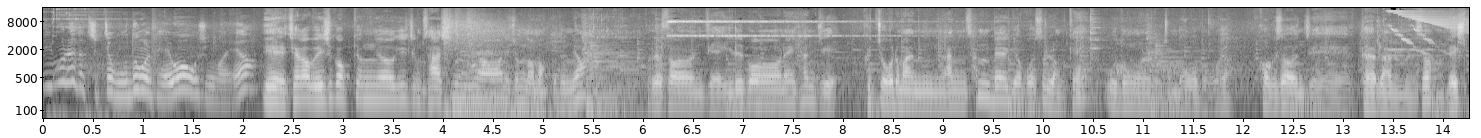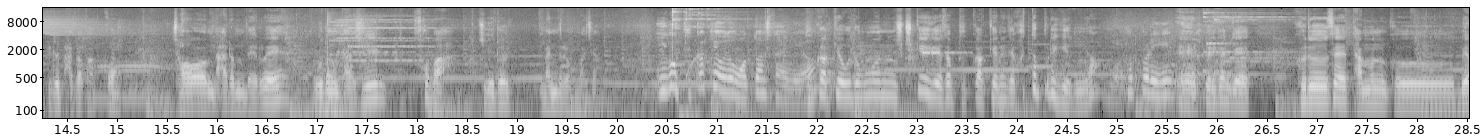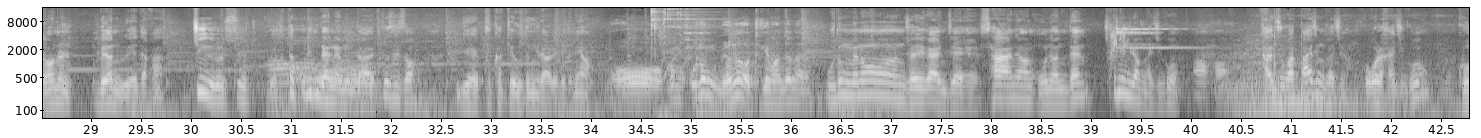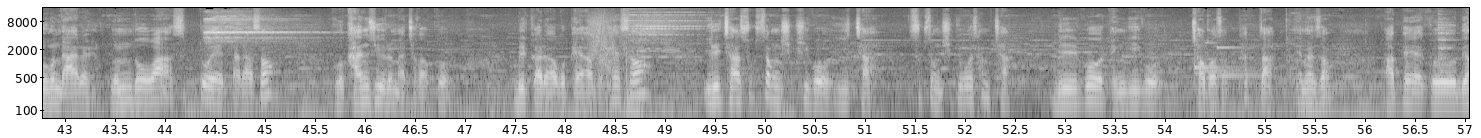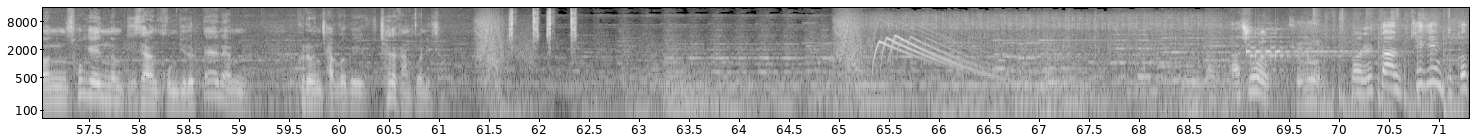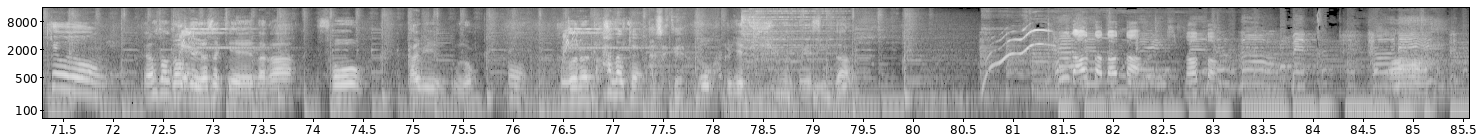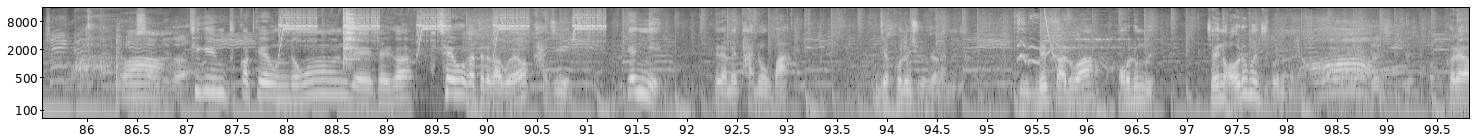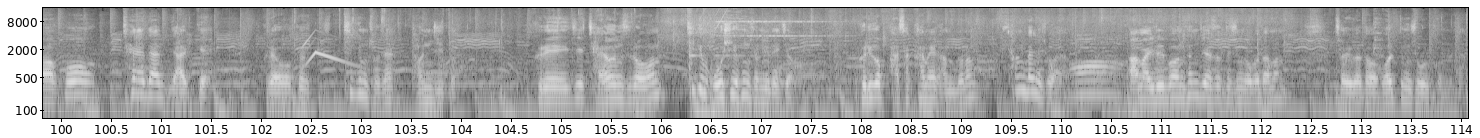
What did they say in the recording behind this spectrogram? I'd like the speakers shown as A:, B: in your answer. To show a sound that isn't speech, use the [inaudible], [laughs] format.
A: 일본에서 직접 우동을 배워오신 거예요?
B: 예, 제가 외식업 경력이 지금 40년이 좀 넘었거든요. 그래서 이제 일본의 현지 그쪽으로만 한 300여 곳을 넘게 우동을 좀 먹어보고요. 거기서 이제 대화를 나누면서 레시피를 받아갖고 저 나름대로의 우동 다시 소바주의를 만들어 온 거죠.
A: 이거 북각개 우동 어떤 스타일이에요?
B: 북각개 우동은 쉽게 얘기해서 북각개는 이제 흩어뿌리거든요.
A: 흩뿌리기?
B: 예, 그러니까 이제 그릇에 담은 그 면을 면 위에다가 쓰 흩어뿌린다는 뜻에서 이제 북각개 우동이라고 그러거든요.
C: 오, 그럼 우동 면은 어떻게 만드나요?
B: 우동면은 저희가 이제 4년, 5년 된 천일염 가지고
C: 아하.
B: 간수가 빠진 거죠. 그걸 가지고 그 날을 온도와 습도에 따라서 그 간수율을 맞춰갖고 밀가루하고 배합을 해서 1차 숙성시키고 2차 숙성시키고 3차 밀고 당기고 접어서 폈다 하면서 앞에 그 면 속에 있는 미세한 공기를 빼내는 그런 작업이 최대 관건이죠.
A: 아, 주문.
C: 주문.
A: 그럼 일단 튀김 북각개 우동 여섯
C: 개. 여섯 개에다가 소 갈비 우동?
A: 네.
C: 그거는
A: 다섯 개.
B: 다섯 개.
C: 또 그렇게 주시면 되겠습니다.
A: 오, 나왔다, 나왔다. 나왔다.
D: 감 사합니다.
B: 튀김 북각개 운동은 이제 저희가 새우가 들어가고요. 가지, 깻잎, 그다음에 단호박 이제 그런 식으로 들어갑니다. 이 밀가루와 얼음을 저희는 얼음을 집어넣어요. 그래갖고 최대한 얇게 그래갖고 그 튀김 솥에 던지듯 그래야지 자연스러운 튀김 옷이 형성이 되죠. 그리고 바삭함의 강도는 상당히 좋아요. 아마 일본 현지에서 드신 것보다는 저희가 더 월등히 좋을 겁니다.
